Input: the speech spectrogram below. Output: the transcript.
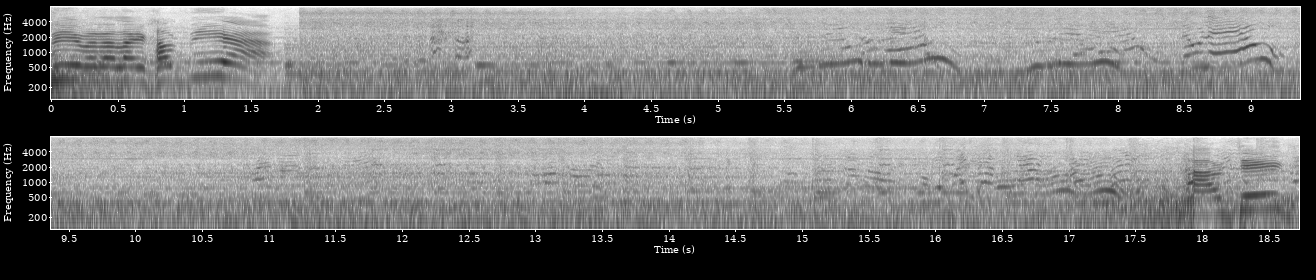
นี่มันอะไรครับเนี่ยถามจริง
